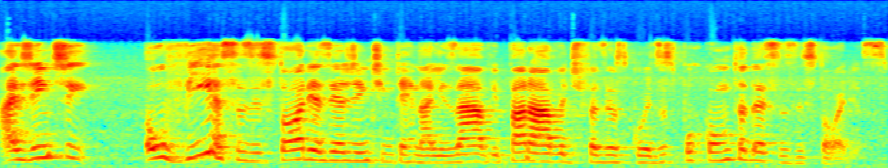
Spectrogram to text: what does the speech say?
a gente ouvia essas histórias e a gente internalizava e parava de fazer as coisas por conta dessas histórias.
